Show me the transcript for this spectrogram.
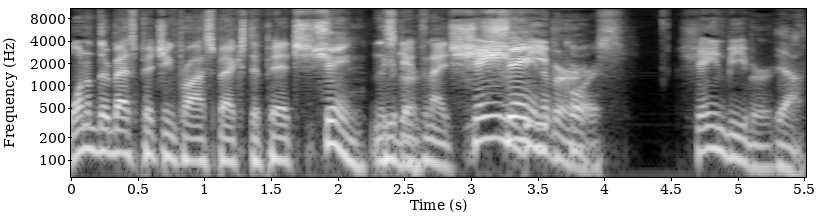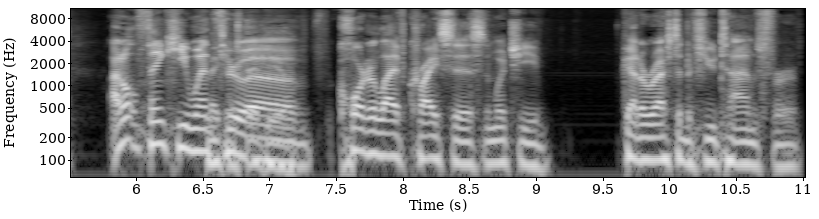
one of their best pitching prospects to pitch Shane in this Bieber. game tonight. Shane, Shane, Bieber, of course. Shane Bieber. Yeah. I don't think he went Make through a quarter life crisis in which he got arrested a few times for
